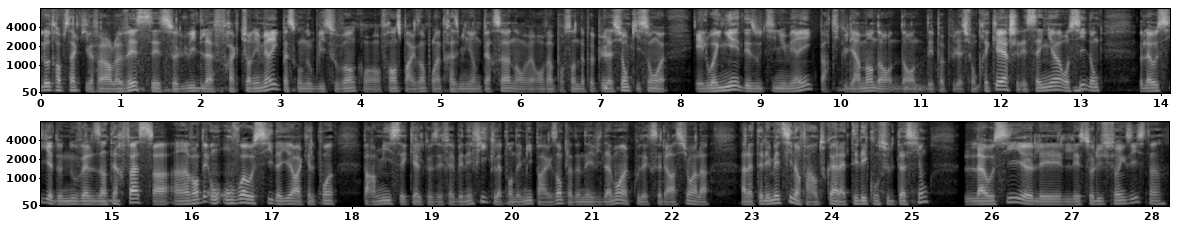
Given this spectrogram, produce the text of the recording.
L'autre obstacle qu'il va falloir lever, c'est celui de la fracture numérique, parce qu'on oublie souvent qu'en France, par exemple, on a 13 millions de personnes, environ 20% de la population, qui sont euh, éloignées des outils numériques, particulièrement dans, des populations précaires, chez les seniors aussi. Donc, Là aussi, il y a de nouvelles interfaces à, inventer. On, voit aussi d'ailleurs à quel point, parmi ces quelques effets bénéfiques, la pandémie, par exemple, a donné évidemment un coup d'accélération à la, à la télémédecine, enfin en tout cas à la téléconsultation. Là aussi, euh, les, solutions existent. Hein.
